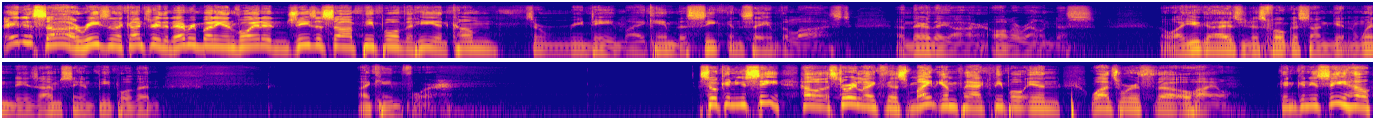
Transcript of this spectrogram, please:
They just saw a region of the country that everybody avoided, and Jesus saw people that he had come to redeem. I came to seek and save the lost. And there they are, all around us. While you guys are just focused on getting Wendy's, I'm seeing people that I came for. So, can you see how a story like this might impact people in Wadsworth, uh, Ohio? Can, can you see how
